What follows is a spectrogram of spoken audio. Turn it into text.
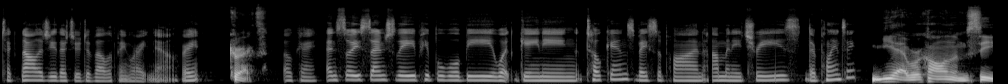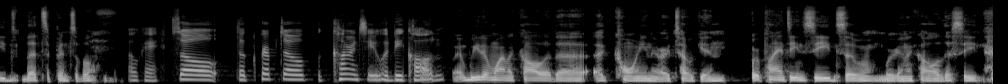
technology that you're developing right now, right? Correct. Okay. And so essentially people will be what gaining tokens based upon how many trees they're planting? Yeah, we're calling them seeds. That's the principle. Okay. So the cryptocurrency would be called We don't want to call it a, a coin or a token. We're planting seeds, so we're going to call it a seed.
